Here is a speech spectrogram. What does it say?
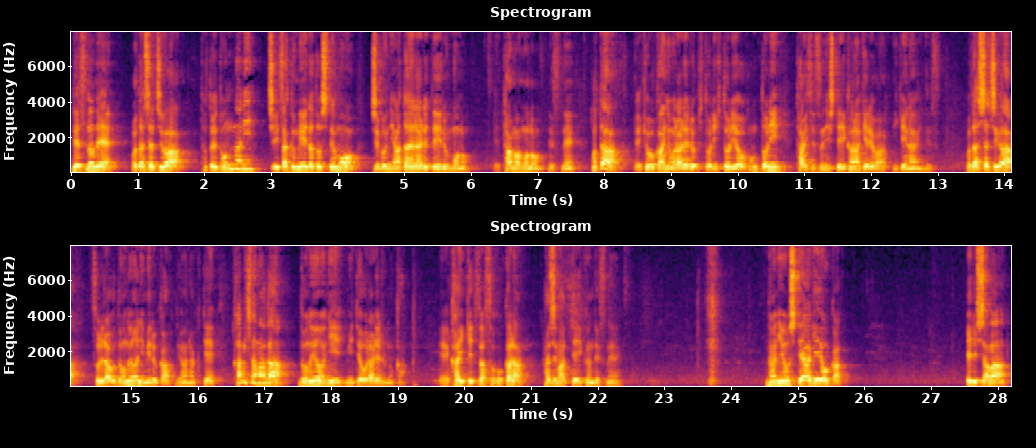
ですので私たちはたとえどんなに小さく見えたとしても自分に与えられているもの賜物ですね。また教会におられる一人一人を本当に大切にしていかなければいけないんです。私たちがそれらをどのように見るかではなくて神様がどのように見ておられるのか。解決はそこから始まっていくんですね。何をしてあげようか。エリシャは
